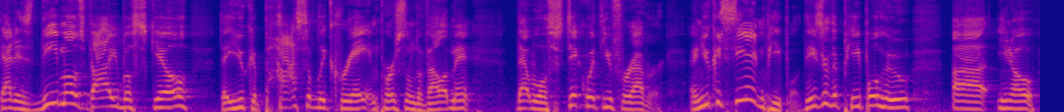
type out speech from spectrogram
That is the most valuable skill that you could possibly create in personal development that will stick with you forever. And you can see it in people. These are the people who, uh, you know,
